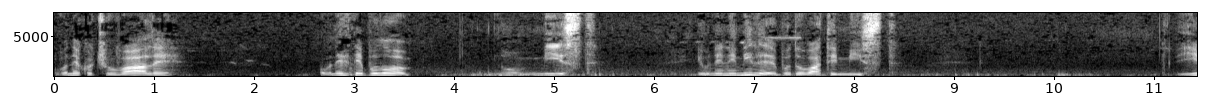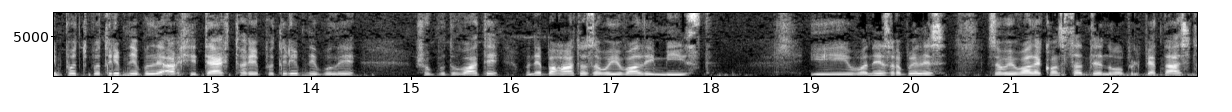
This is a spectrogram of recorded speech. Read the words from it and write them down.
Вони кочували, у них не було ну, міст. І вони не вміли будувати міст. Їм потрібні були архітектори, потрібні були, щоб будувати. Вони багато завоювали міст. І вони зробили, завоювали Константинополь в 15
